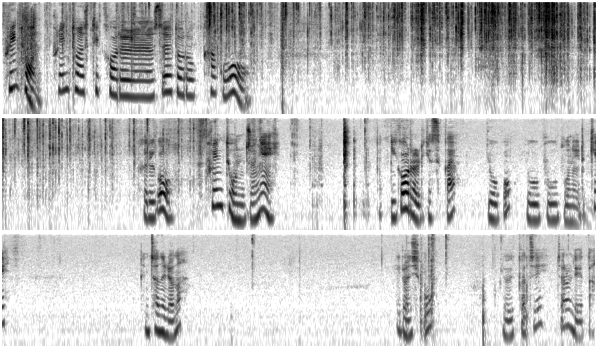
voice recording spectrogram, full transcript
프린트온 프린트온 스티커를 쓰도록 하고 그리고 프린트 온 중에 이거를 이렇게 쓸까요? 요거? 요 부분을 이렇게 괜찮으려나? 이런 식으로 여기까지 자르면 되겠다.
